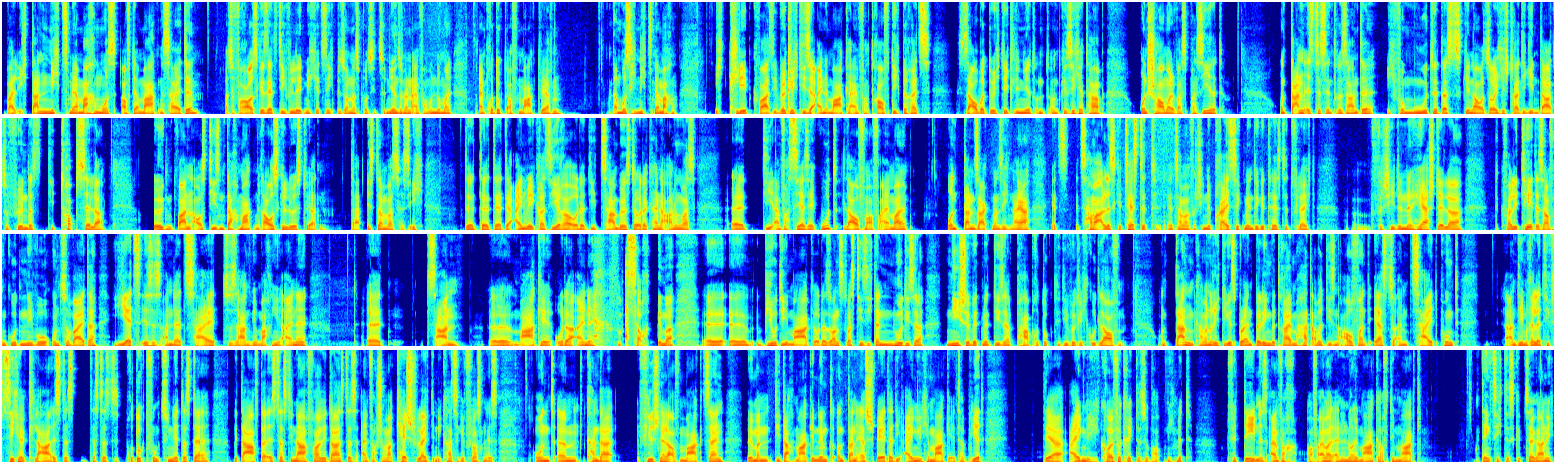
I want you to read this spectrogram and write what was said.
weil ich dann nichts mehr machen muss auf der Markenseite, also vorausgesetzt, ich will mich jetzt nicht besonders positionieren, sondern einfach nur mal ein Produkt auf den Markt werfen, da muss ich nichts mehr machen. Ich klebe quasi wirklich diese eine Marke einfach drauf, die ich bereits sauber durchdekliniert und, und gesichert habe und schau mal, was passiert. Und dann ist das Interessante, ich vermute, dass genau solche Strategien dazu führen, dass die Topseller irgendwann aus diesen Dachmarken rausgelöst werden. Da ist dann, was weiß ich, der, der, der, Einwegrasierer oder die Zahnbürste oder keine Ahnung was, äh, die einfach sehr, sehr gut laufen auf einmal. Und dann sagt man sich, naja, jetzt, jetzt haben wir alles getestet, jetzt haben wir verschiedene Preissegmente getestet, vielleicht äh, verschiedene Hersteller, die Qualität ist auf einem guten Niveau und so weiter. Jetzt ist es an der Zeit zu sagen, wir machen hier eine äh, Zahn, äh, Marke oder eine, was auch immer, äh, äh, Beauty-Marke oder sonst was, die sich dann nur dieser Nische widmet, dieser paar Produkte, die wirklich gut laufen. Und dann kann man richtiges Brandbuilding betreiben, hat aber diesen Aufwand erst zu einem Zeitpunkt, an dem relativ sicher klar ist, dass dass das Produkt funktioniert, dass der Bedarf da ist, dass die Nachfrage da ist, dass einfach schon mal Cash vielleicht in die Kasse geflossen ist und ähm, kann da viel schneller auf dem Markt sein, wenn man die Dachmarke nimmt und dann erst später die eigentliche Marke etabliert. Der eigentliche Käufer kriegt das überhaupt nicht mit. Für den ist einfach auf einmal eine neue Marke auf dem Markt. Denkt sich, das gibt's ja gar nicht.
